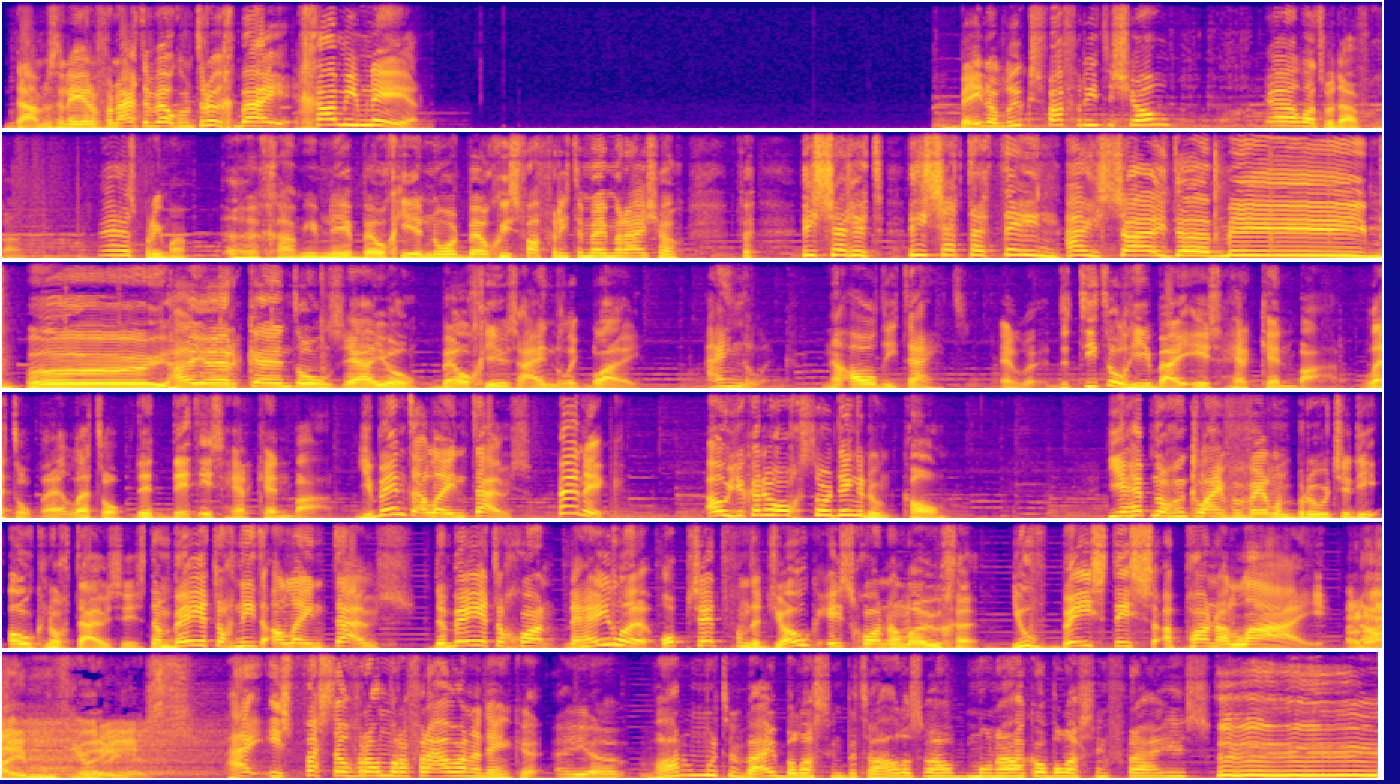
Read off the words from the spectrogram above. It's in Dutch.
Dames en heren, van harte welkom terug bij Gami meneer. Benelux favoriete show? Ja, laten we daarvoor gaan. Ja, is prima. Uh, Gami meneer, België, Noord-Belgisch favoriete memorijshow. He said it! He said the thing! Hij zei de meme! Hey, hij herkent ons. Ja joh, België is eindelijk blij. Eindelijk. Na al die tijd. De titel hierbij is herkenbaar. Let op, hè. Let op. Dit, dit is herkenbaar. Je bent alleen thuis. Panic! Oh, je kan nu ongestoord dingen doen. Kalm. Je hebt nog een klein vervelend broertje die ook nog thuis is. Dan ben je toch niet alleen thuis? Dan ben je toch gewoon... De hele opzet van de joke is gewoon een leugen. You've based this upon a lie. And I'm furious. Hij is vast over andere vrouwen aan het denken. Hey, uh, waarom moeten wij belasting betalen terwijl Monaco belastingvrij is?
